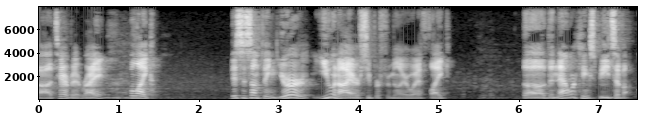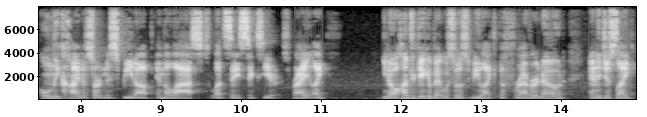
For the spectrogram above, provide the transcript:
uh, terabit, right? But like, this is something you're you and I are super familiar with. Like the the networking speeds have only kind of starting to speed up in the last let's say six years, right? Like, you know, 100 gigabit was supposed to be like the forever node, and it just like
